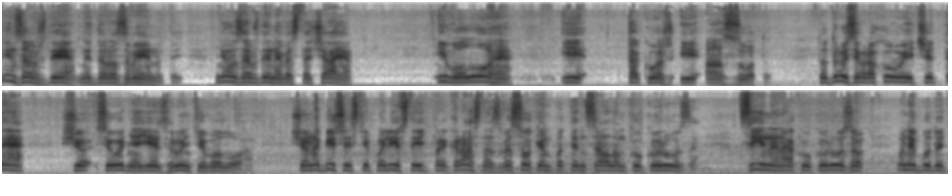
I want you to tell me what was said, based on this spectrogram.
він завжди недорозвинутий. В нього завжди не вистачає і вологи, і також і азоту. То, друзі, враховуючи те, що сьогодні є в ґрунті волога, що на більшості полів стоїть прекрасно з високим потенціалом кукуруза. Ціни на кукурузу вони будуть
